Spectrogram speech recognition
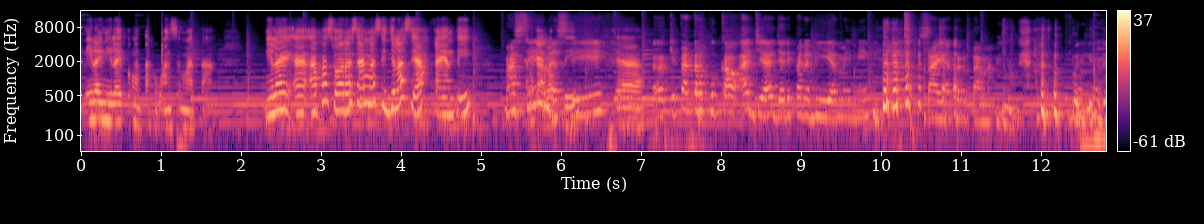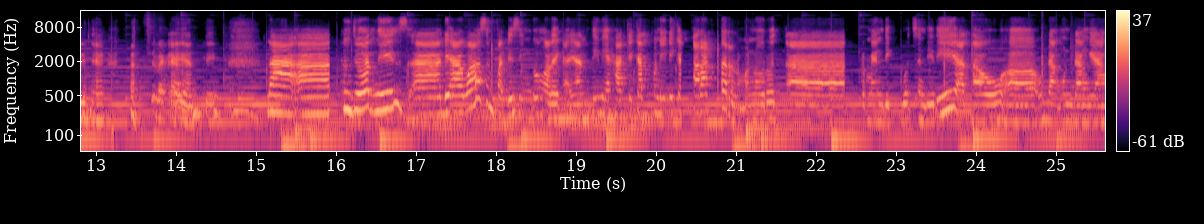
nilai-nilai uh, pengetahuan semata. Nilai eh, apa suara saya masih jelas ya, Kak Masih, masih. Ya. Uh, kita terpukau aja jadi pada diam ini. Saya terutama. Begitunya. Silakan Yanti. Nah, uh, lanjut nih uh, di awal sempat disinggung oleh Kak Yanti nih hakikat pendidikan karakter menurut uh, Permendikbud sendiri atau undang-undang uh, yang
